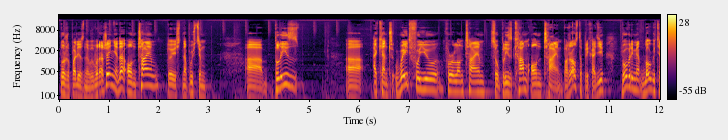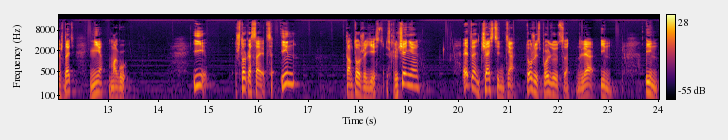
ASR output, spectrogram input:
тоже полезное выражение, да, on time, то есть, допустим, uh, please Uh, I can't wait for you for a long time, so please come on time. Пожалуйста, приходи вовремя, долго тебя ждать не могу. И что касается in, там тоже есть исключение. Это части дня, тоже используются для in. In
